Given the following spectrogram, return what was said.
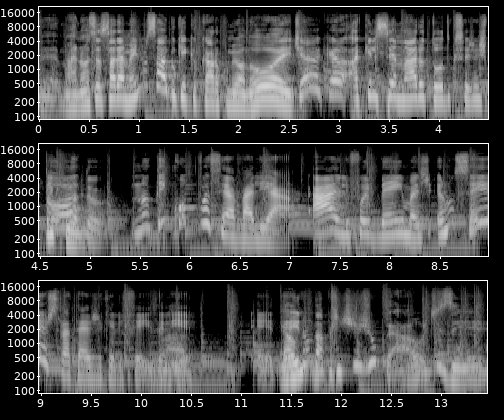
É, mas não necessariamente não sabe o que, que o cara comeu à noite. É aquele, aquele cenário todo que você já explicou. Todo. Não tem como você avaliar. Ah, ele foi bem, mas eu não sei a estratégia que ele fez ali. É, E aí não dá pra gente julgar ou dizer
